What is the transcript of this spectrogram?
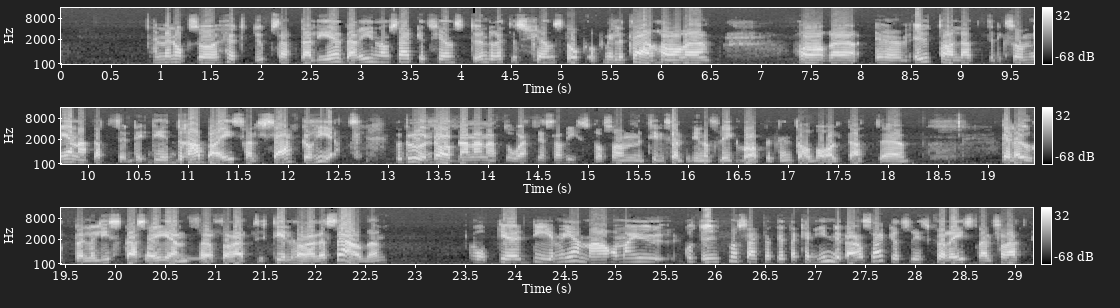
men också högt uppsatta ledare inom säkerhetstjänst, underrättelsetjänst och, och militär har eh, har eh, uttalat, liksom menat att det, det, drabbar Israels säkerhet på grund av bland annat då att reservister som till exempel inom flygvapnet inte har valt att eh, ställa upp eller lista sig igen för, för att tillhöra reserven. Och eh, det menar, har man ju gått ut med och sagt att detta kan innebära en säkerhetsrisk för Israel för att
